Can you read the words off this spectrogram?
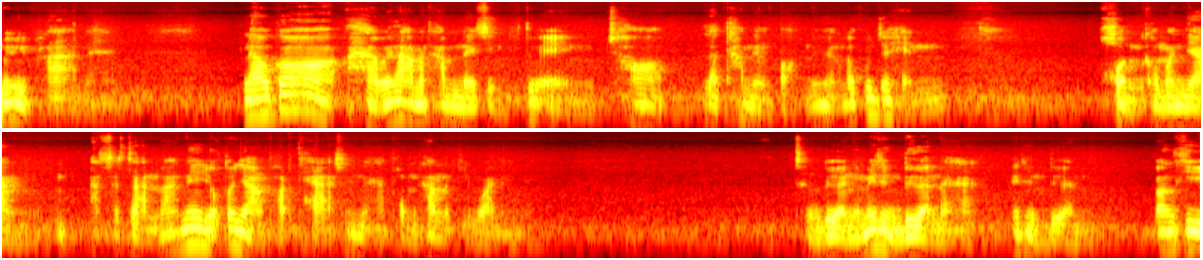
ม่มีพลาดนะฮะแล้วก็หาเวลามาทำในสิ่งที่ตัวเองชอบและทำอย่างต่อเนื่อง แล้วคุณจะเห็นผลของมันอย่างอัศจรรย์มากเนี่ยยกตัวอย่างพอดแคสต์นะฮะผมทำมากี่วันถึงเดือนยังไม่ถึงเดือนนะฮะไม่ถึงเดือน บางที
